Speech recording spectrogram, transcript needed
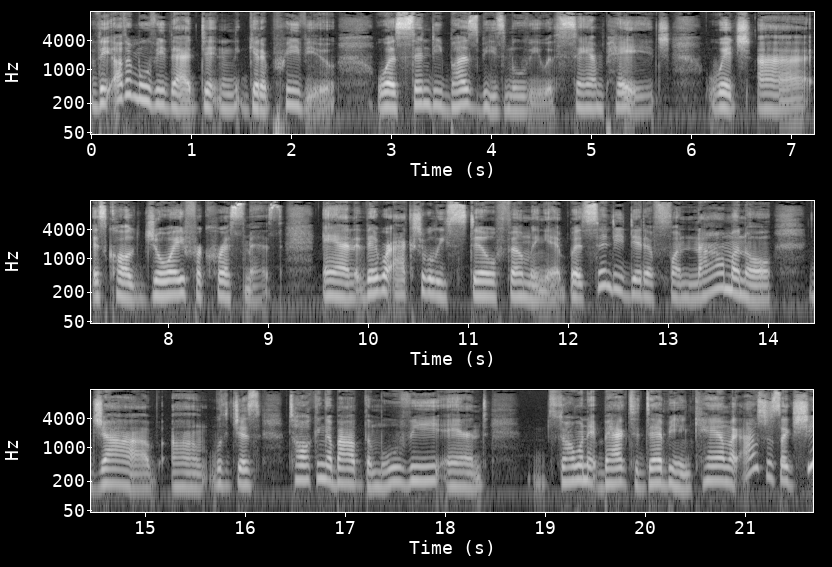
the other movie that didn't get a preview was Cindy Busby's movie with Sam Page, which uh, is called Joy for Christmas. And they were actually still filming it, but Cindy did a phenomenal job um, with just talking about the movie and throwing it back to Debbie and Cam. Like I was just like, she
